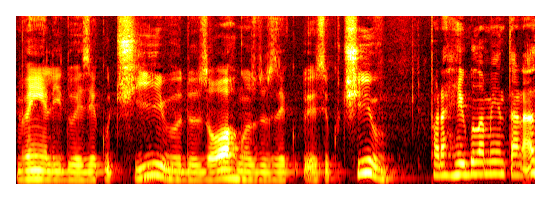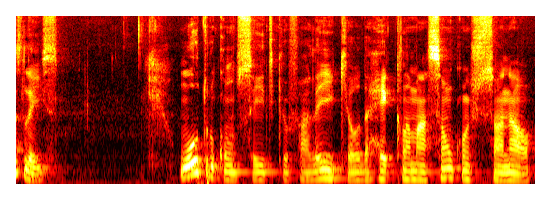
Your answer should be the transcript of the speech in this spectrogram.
vêm ali do executivo, dos órgãos do executivo para regulamentar as leis. Um outro conceito que eu falei, que é o da reclamação constitucional,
